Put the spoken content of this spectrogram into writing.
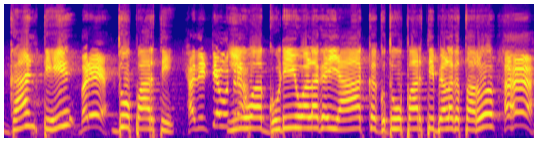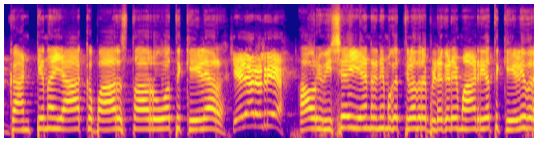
ಗಂಟಿ ಬರೀ. ಧೂಪಾರ್ತಿ. ಅದಿಟ್ಟೆ ಉತ್ತರ. ಇವ ಗುಡಿ ಒಳಗ ಯಾಕ ದೂಪಾರ್ತಿ ಬೆಳಗತಾರೋ ಗಂಟಿನ ಯಾಕ ಬಾರಿಸ್ತಾರೋ ಅಂತ ಕೇಳ್ಯಾರ. ಕೇಳ್ಯಾರಲ್ರಿ. ಅವ್ರ ವಿಷಯ ಏನ್ರಿ ನಿಮ್ಗೆ ತಿಳಿದ್ರ ಬಿಡುಗಡೆ ಮಾಡ್ರಿ ಅಂತ ಕೇಳಿದ್ರ.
